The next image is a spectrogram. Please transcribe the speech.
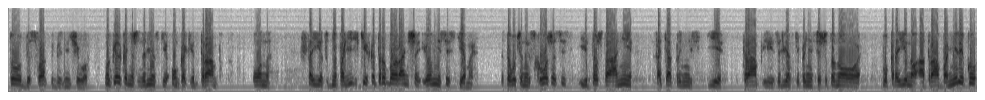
то без факта, без ничего. Ну, первое, конечно, Зеленский, он как и Трамп, он стоит вне политики, который был раньше, и он не системы. Это очень схоже, и то, что они хотят принести, Трамп и Зеленский принести что-то новое в Украину, а Трамп в Америку,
